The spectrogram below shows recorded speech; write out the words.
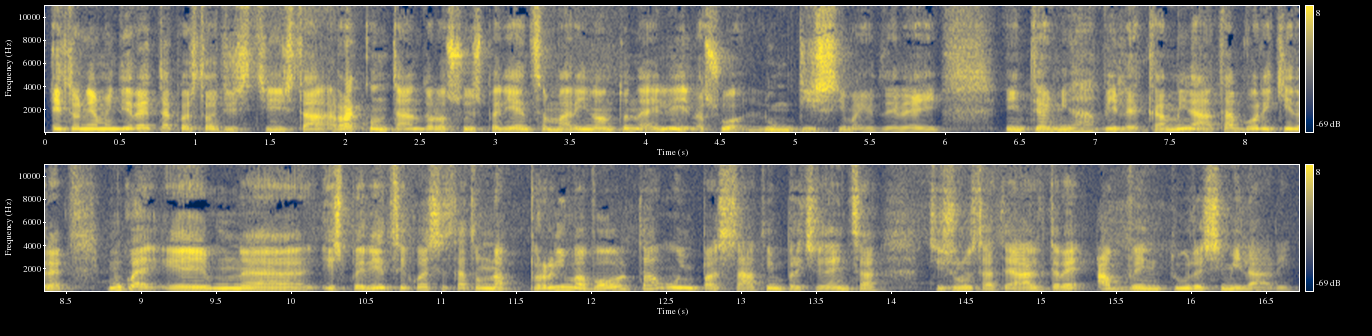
E torniamo in diretta, quest'oggi ci sta raccontando la sua esperienza Marino Antonelli e la sua lunghissima, io direi interminabile camminata. Vorrei chiedere, comunque, eh, un'esperienza di questa è stata una prima volta o in passato in precedenza ci sono state altre avventure similari?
